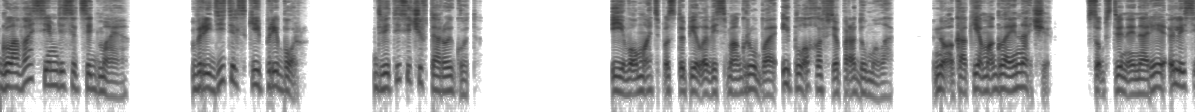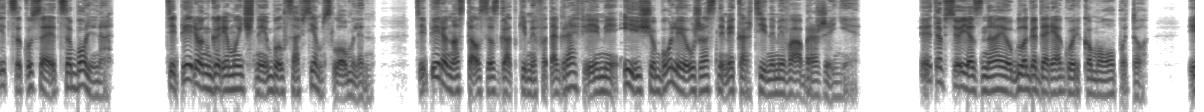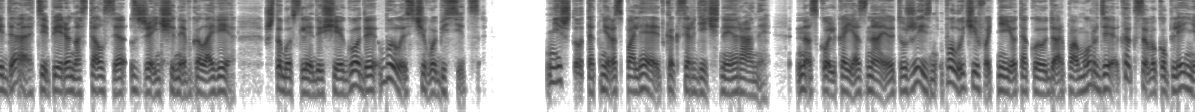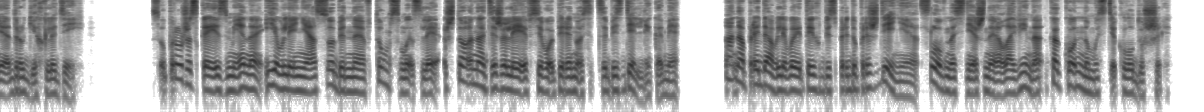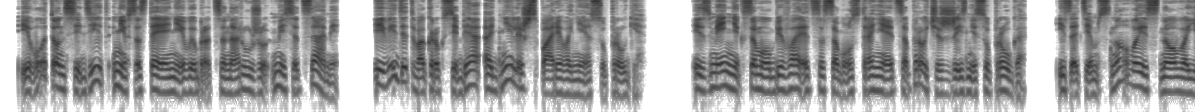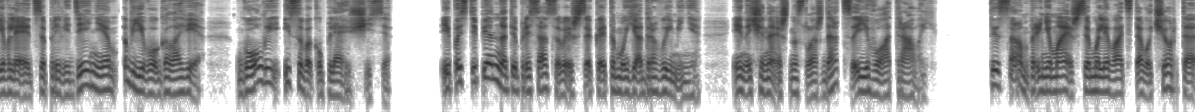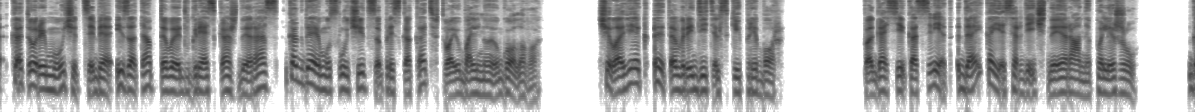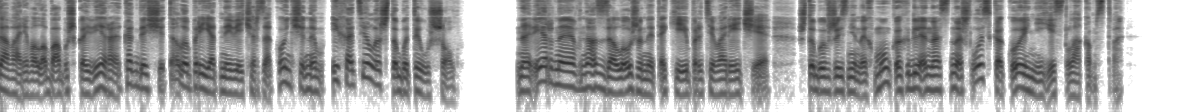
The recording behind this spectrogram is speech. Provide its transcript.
Глава 77. Вредительский прибор. 2002 год. Его мать поступила весьма грубо и плохо все продумала. Ну а как я могла иначе? В собственной норе лисица кусается больно. Теперь он горемычный был совсем сломлен. Теперь он остался с гадкими фотографиями и еще более ужасными картинами воображения. Это все я знаю благодаря горькому опыту — и да, теперь он остался с женщиной в голове, чтобы в следующие годы было с чего беситься. Ничто так не распаляет, как сердечные раны. Насколько я знаю эту жизнь, получив от нее такой удар по морде, как совокупление других людей. Супружеская измена — явление особенное в том смысле, что она тяжелее всего переносится бездельниками. Она придавливает их без предупреждения, словно снежная лавина к оконному стеклу души. И вот он сидит, не в состоянии выбраться наружу месяцами, и видит вокруг себя одни лишь спаривания супруги. Изменник самоубивается, самоустраняется прочь из жизни супруга, и затем снова и снова является привидением в его голове, голый и совокупляющийся. И постепенно ты присасываешься к этому ядра имени и начинаешь наслаждаться его отравой. Ты сам принимаешься малевать того черта, который мучит тебя и затаптывает в грязь каждый раз, когда ему случится прискакать в твою больную голову. Человек — это вредительский прибор. «Погаси-ка свет, дай-ка я сердечные раны полежу», — говаривала бабушка Вера, когда считала приятный вечер законченным и хотела, чтобы ты ушел. Наверное, в нас заложены такие противоречия, чтобы в жизненных муках для нас нашлось какое ни есть лакомство.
